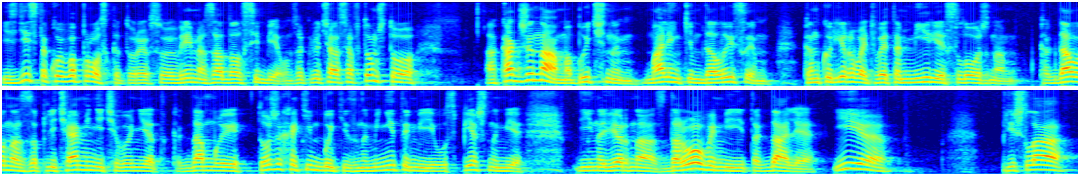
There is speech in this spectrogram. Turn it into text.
И здесь такой вопрос, который я в свое время задал себе. Он заключался в том, что а как же нам, обычным, маленьким да лысым, конкурировать в этом мире сложном? когда у нас за плечами ничего нет, когда мы тоже хотим быть и знаменитыми, и успешными, и, наверное, здоровыми и так далее. И пришла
